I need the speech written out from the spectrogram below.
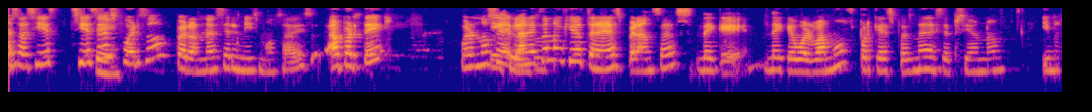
o sea, sí es, sí es Sí. esfuerzo, pero no es el mismo, ¿sabes? Aparte, bueno, no Sí, sé, la neta no quiero tener esperanzas de que, de que volvamos, porque después me decepciono y me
